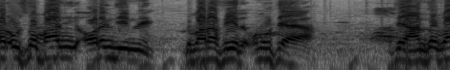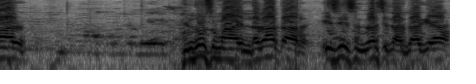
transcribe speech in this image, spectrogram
ਪਰ ਉਸ ਤੋਂ ਬਾਅਦ ਹੀ ਔਰੰਗਜ਼ੇਬ ਨੇ ਦੁਬਾਰਾ ਫਿਰ ਉਹਨੂੰ ਉੱਥੇ ਆਇਆ। ਤੋਂ ਬਾਅਦ ਹਿੰਦੂ ਸਮਾਜ ਲਗਾਤਾਰ ਇਸੇ ਸੰਘਰਸ਼ ਕਰਦਾ ਗਿਆ।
